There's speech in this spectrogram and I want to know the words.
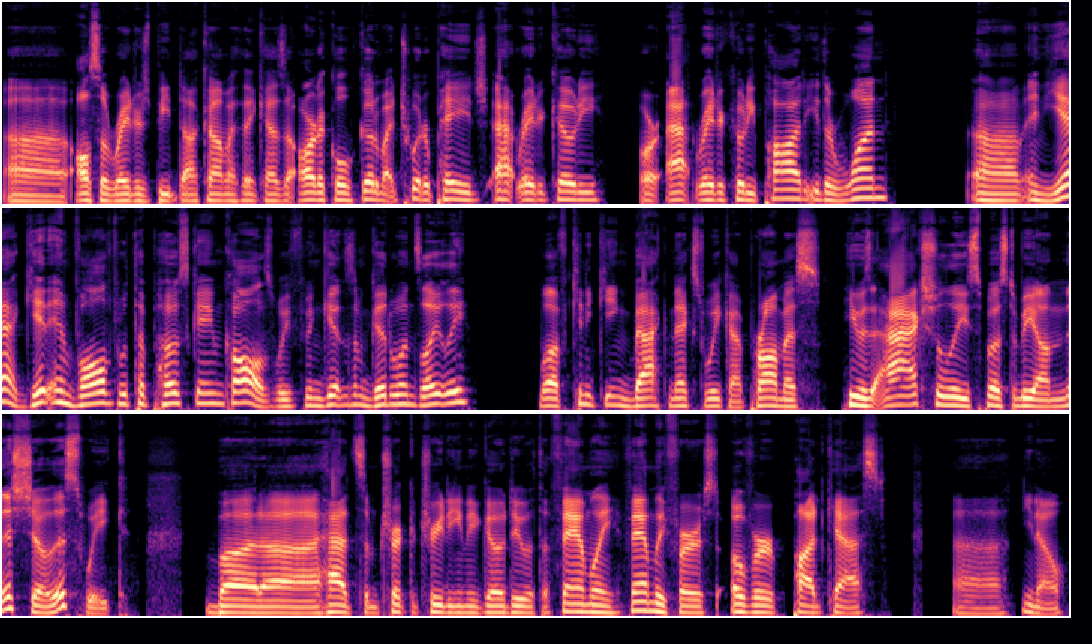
Uh, also, RaidersBeat.com, I think, has an article. Go to my Twitter page at RaiderCody or at RaiderCodyPod, either one. Um, and yeah, get involved with the post game calls. We've been getting some good ones lately. We'll have Kenny King back next week, I promise. He was actually supposed to be on this show this week, but uh, had some trick or treating to go do with the family. Family first over podcast. Uh, you know,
